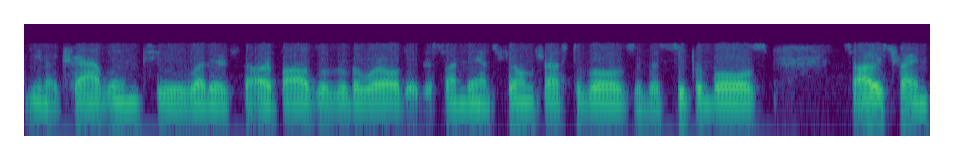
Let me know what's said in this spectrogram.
you know traveling to whether it's the Art Basels of the world or the Sundance Film Festivals or the Super Bowls. So I always try and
